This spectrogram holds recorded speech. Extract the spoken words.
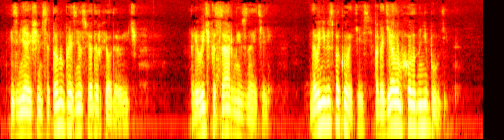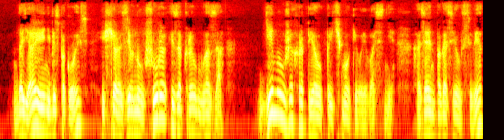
— извиняющимся тоном произнес Федор Федорович. «Привычка с армией, знаете ли. Да вы не беспокойтесь, под одеялом холодно не будет». «Да я и не беспокоюсь», — еще раз зевнул Шура и закрыл глаза. Дима уже храпел, причмокивая во сне. Хозяин погасил свет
